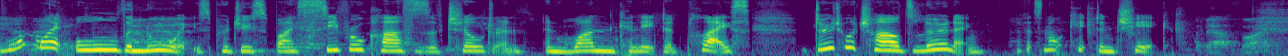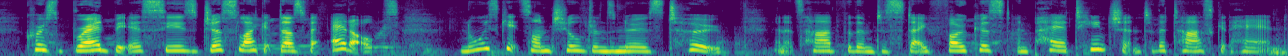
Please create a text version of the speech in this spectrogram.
what might all the noise produced by several classes of children in one connected place do to a child's learning if it's not kept in check? Chris Bradbeer says just like it does for adults, noise gets on children's nerves too, and it's hard for them to stay focused and pay attention to the task at hand.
